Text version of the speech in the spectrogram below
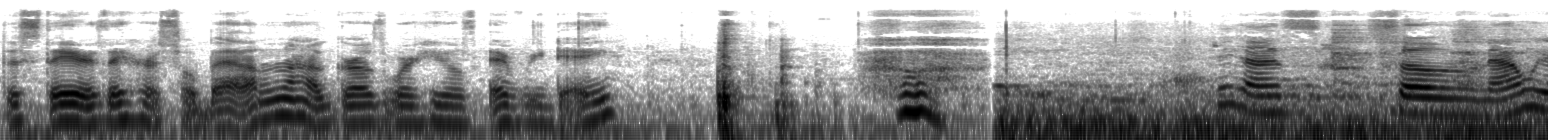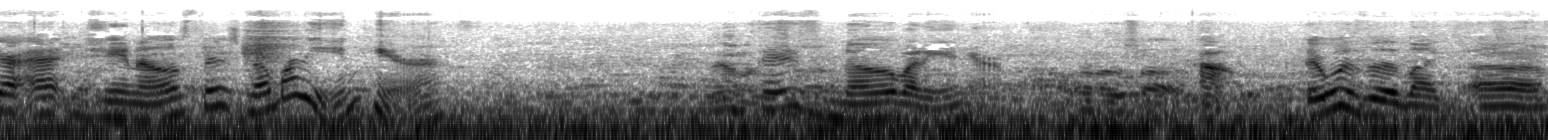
the stairs. They hurt so bad. I don't know how girls wear heels every day. hey guys, so now we are at Gino's. There's nobody in here. There's nobody in here. Oh, there was a like a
